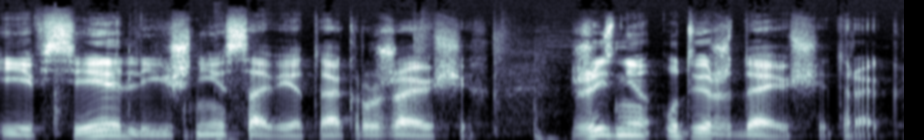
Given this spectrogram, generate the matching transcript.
и все лишние советы окружающих – Жизнеутверждающий трек.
